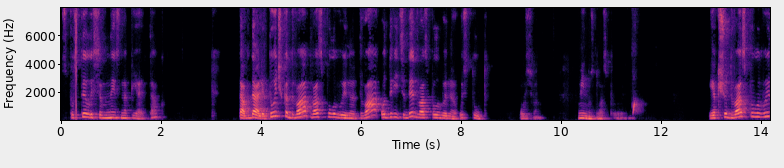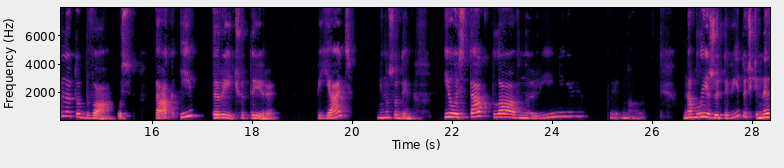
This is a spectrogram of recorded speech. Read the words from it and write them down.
Спустилися вниз на 5, так? Так, далі. Точка 2, 2,5. 2, от дивіться, де 2,5? Ось тут. Ось він. Мінус 2,5. Якщо 2,5, то 2. Ось так. І 3, 4, 5, мінус 1. І ось так плавною лінією поєднали. Наближуйте віточки, не,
